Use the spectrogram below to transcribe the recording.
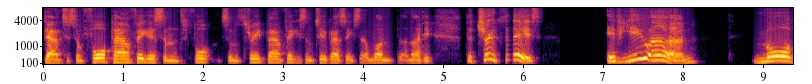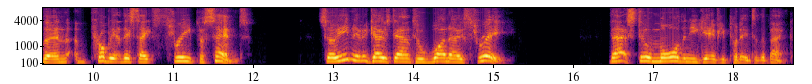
down to some four pound figures, some four, some three pound figures, some two pound six and one ninety. The truth is, if you earn more than um, probably at this stage three percent, so even if it goes down to 103, that's still more than you get if you put it into the bank.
